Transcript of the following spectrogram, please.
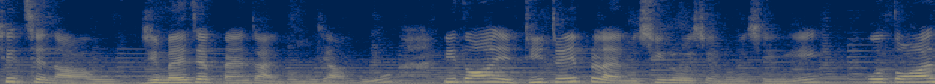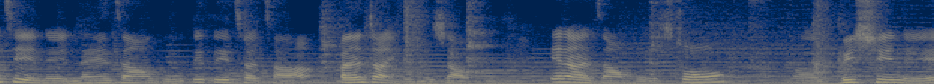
ဖြစ်ချင်တာကိုရည်မှန်းချက်ပန်းတိုင်ကိုမရောက်ဘူးပြီးတော့ရင် detail plan မရှိလို့ရှိရင်လို့ရှိရင်ကိုသွားချင်တဲ့လမ်းကြောင်းကိုတိတိကျကျပန်းတိုင်ကိုမရောက်ဘူးအဲ့ဒါကြောင့်မို့ strong vision နဲ့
